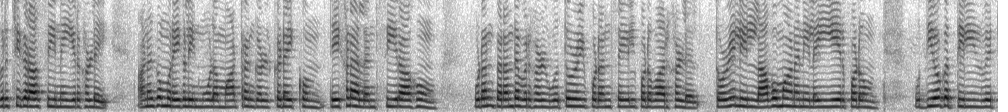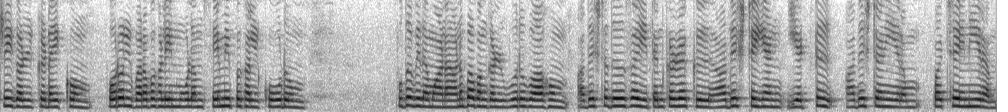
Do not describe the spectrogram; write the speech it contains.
விருச்சிகராசி நேயர்களே அணுகுமுறைகளின் மூலம் மாற்றங்கள் கிடைக்கும். தேகநலன் சீராகும். உடன் பிறந்தவர்கள் ஒத்துழைப்புடன் செயல்படுவார்கள். தொழிலில் லாபமான நிலை ஏற்படும். உத்தியோகத்தில் வெற்றிகள் கிடைக்கும். பொருள் வரவுகளின் மூலம் சேமிப்புகள் கூடும். புதுவிதமான அனுபவங்கள் உருவாகும். அதிர்ஷ்ட திசை தென்கிழக்கு. அதிர்ஷ்ட எண் எட்டு. அதிர்ஷ்ட நிறம் பச்சை நிறம்.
